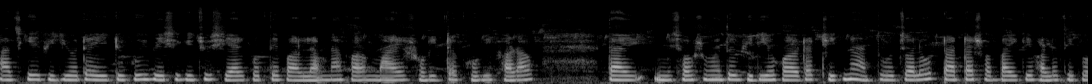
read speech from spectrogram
আজকের ভিডিওটা এইটুকুই। বেশি কিছু শেয়ার করতে পারলাম না, কারণ মায়ের শরীরটা খুবই খারাপ। তাই সবসময় তো ভিডিও করাটা ঠিক না। তো চলো, টাটা সবাইকে, ভালো থেকো।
